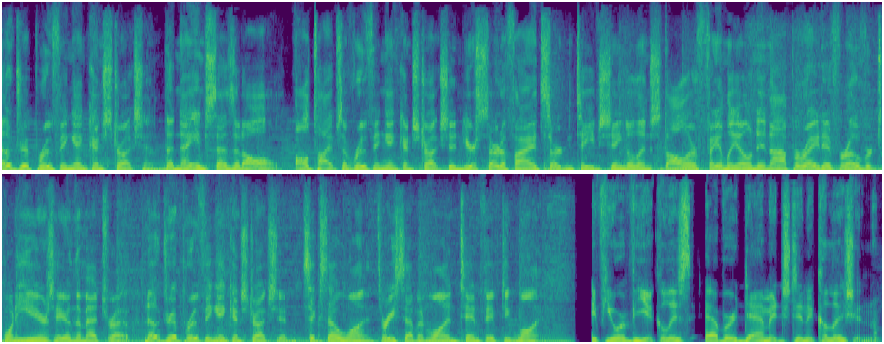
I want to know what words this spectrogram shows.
No Drip Roofing and Construction. The name says it all. All types of roofing and construction. Your certified, certainteed shingle installer, family owned and operated for over 20 years here in the Metro. No Drip Roofing and Construction. 601 371 1051. If your vehicle is ever damaged in a collision,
